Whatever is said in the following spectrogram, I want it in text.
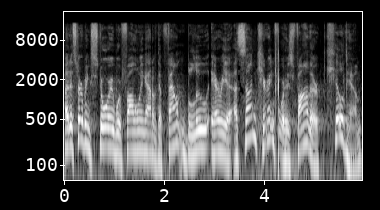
A disturbing story we're following out of the Fontainebleau area. A son caring for his father killed him,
